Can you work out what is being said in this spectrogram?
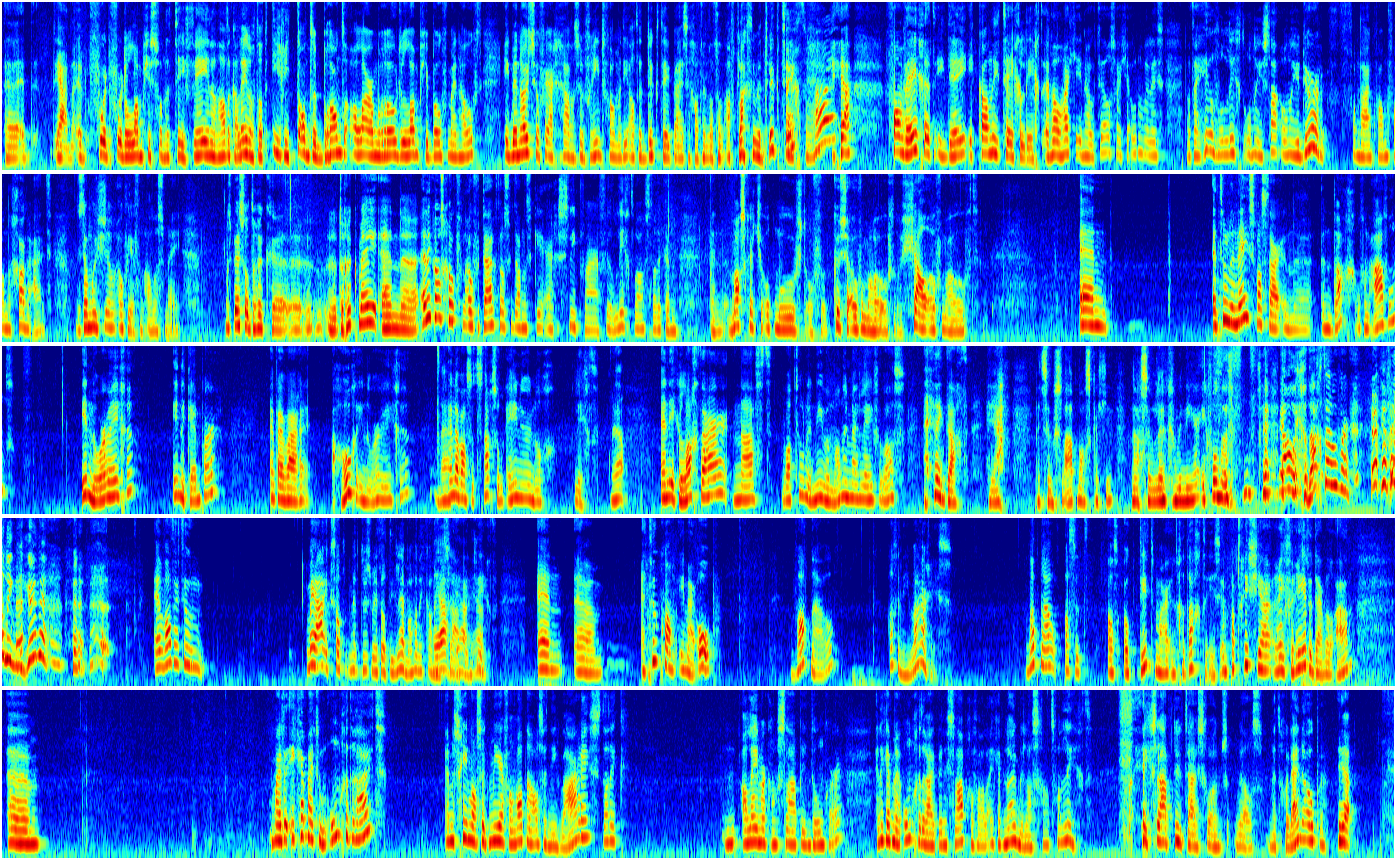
eh, ja, voor de, voor de lampjes van de tv. En dan had ik alleen nog dat irritante brandalarmrode lampje boven mijn hoofd. Ik ben nooit zo ver gegaan als een vriend van me die altijd duct tape bij zich had en dat dan afplakte met duct tape. Echt waar? Ja, vanwege het idee, ik kan niet tegen licht. En dan had je in hotels had je ook nog wel eens dat er heel veel licht onder je, sla- onder je deur vandaan kwam van de gang uit. Dus daar moest je dan ook weer van alles mee. Was best wel druk, eh, eh, druk mee. En, eh, en ik was er ook van overtuigd als ik dan eens een keer ergens sliep waar veel licht was, dat ik een, een maskertje op moest, of een kussen over mijn hoofd, of een sjaal over mijn hoofd. En, en toen ineens was daar een, een dag of een avond in Noorwegen, in de camper. En wij waren hoog in Noorwegen. Ja. En daar was het s'nachts om één uur nog licht. ja. En ik lag daar naast wat toen een nieuwe man in mijn leven was. En ik dacht, ja, met zo'n slaapmaskertje, naast zo'n leuke meneer. Ik vond het, daar had ik gedacht over. Dat vond ik niet kunnen. En wat er toen... Maar ja, ik zat met, dus met dat dilemma, want ik kan niet slapen ja, in het licht. En, ehm, en toen kwam in mij op, wat nou als het niet waar is? Wat nou als, het, als ook dit maar een gedachte is? En Patricia refereerde daar wel aan. Ehm, maar ik heb mij toen omgedraaid. En misschien was het meer van wat nou als het niet waar is dat ik alleen maar kan slapen in donker. En ik heb mij omgedraaid, ben in slaap gevallen en ik heb nooit meer last gehad van licht. ik slaap nu thuis gewoon wel eens met de gordijnen open. ja.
